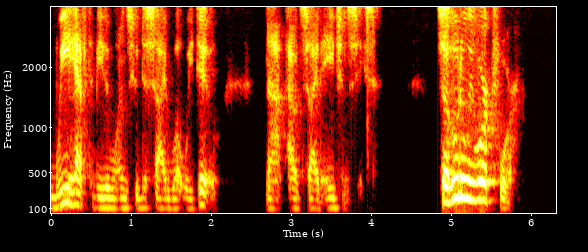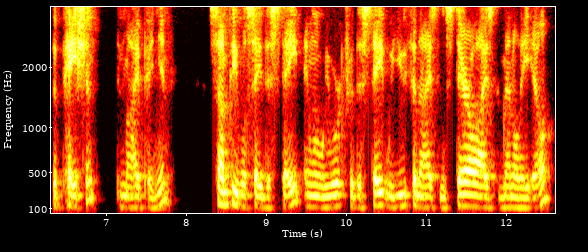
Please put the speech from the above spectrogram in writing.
we have to be the ones who decide what we do, not outside agencies. So, who do we work for? The patient, in my opinion. Some people say the state, and when we worked for the state, we euthanized and sterilized the mentally ill.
